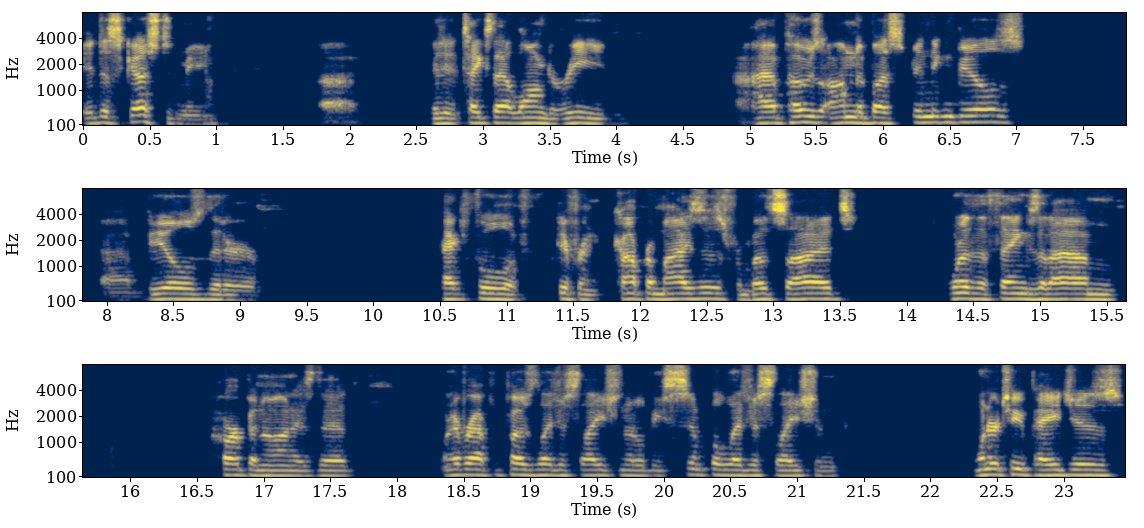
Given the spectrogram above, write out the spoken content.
it disgusted me. That it takes that long to read. I oppose omnibus spending bills, uh, bills that are packed full of different compromises from both sides. One of the things that I'm harping on is that whenever I propose legislation, it'll be simple legislation, one or two pages,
